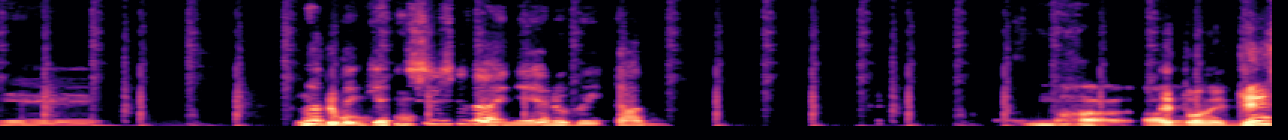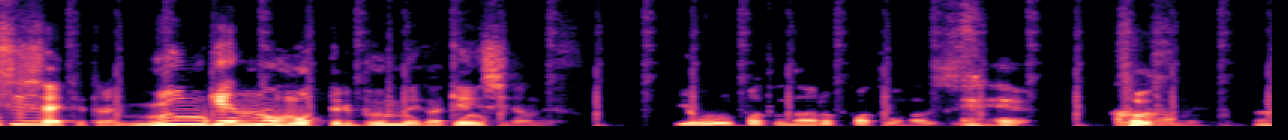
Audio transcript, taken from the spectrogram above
へえ待ってでも原始時代にエルフいたの？まああのえっとね、原始時代って言ったら人間の持ってる文明が原始なんです。ヨーロッパとナロッパと同じで、そうですねうん。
